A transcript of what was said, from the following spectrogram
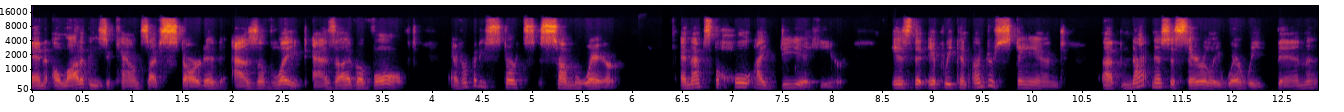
And a lot of these accounts I've started as of late, as I've evolved. Everybody starts somewhere. And that's the whole idea here is that if we can understand uh, not necessarily where we've been,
